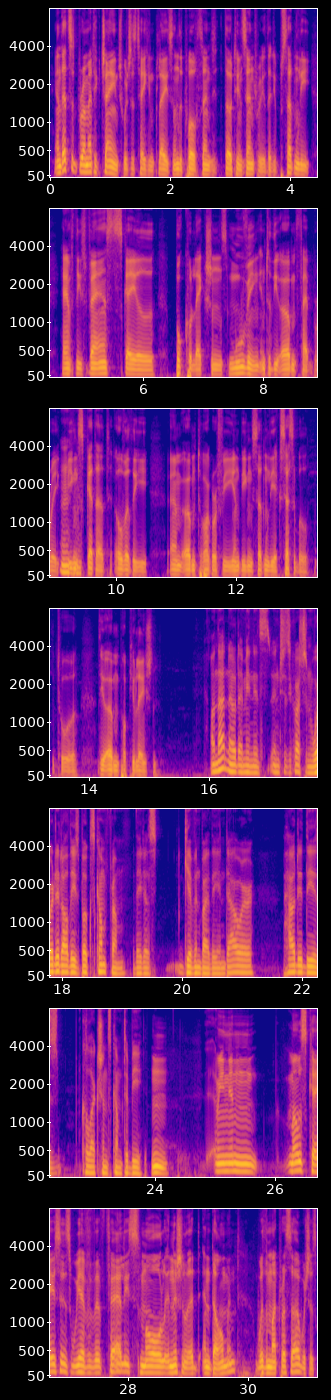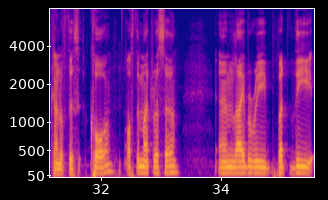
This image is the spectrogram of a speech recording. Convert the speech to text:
And that's a dramatic change which is taking place in the 12th and 13th century, that you suddenly have these vast scale book collections moving into the urban fabric, being scattered over the um, urban topography and being suddenly accessible to the urban population. On that note, I mean, it's an interesting question. Where did all these books come from? Are they just given by the endower? How did these collections come to be? Mm. I mean, in most cases, we have a fairly small initial endowment with the madrasa, which is kind of the core of the madrasa um, library. But the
